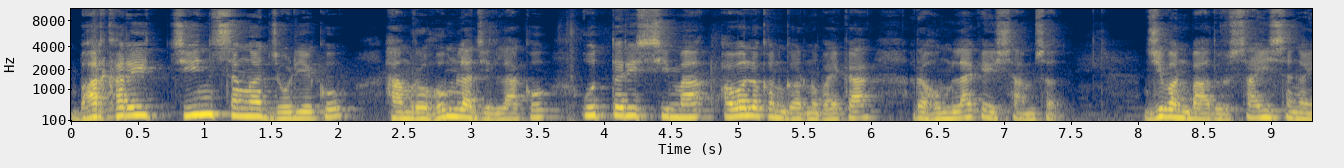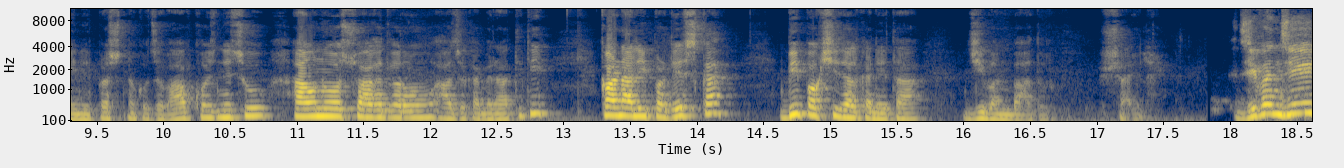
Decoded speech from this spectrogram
भर्खरै चिनसँग जोडिएको हाम्रो हुम्ला जिल्लाको उत्तरी सीमा अवलोकन गर्नुभएका र हुम्लाकै सांसद जीवन बहादुर साईसँग यिनी प्रश्नको जवाब खोज्नेछु। आउनुहोस् स्वागत गरौँ आजका मेरा अतिथि कर्णाली प्रदेशका विपक्षी दलका नेता जीवन बहादुर साईलाई जीवनजी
